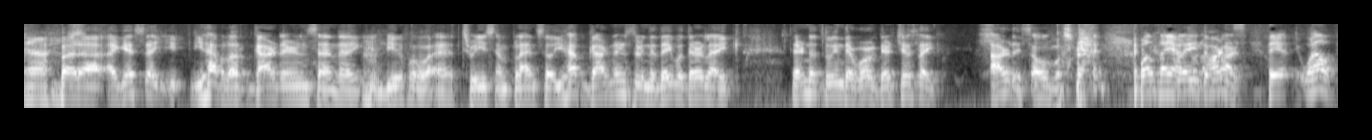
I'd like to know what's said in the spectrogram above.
yeah. But uh, I guess uh, you, you, have a lot of gardens and like mm. beautiful uh, trees and plants. So you have gardeners during the day, but they're like, they're not doing their work. They're just like artists almost, right? well, they are the artists. Part. They well,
